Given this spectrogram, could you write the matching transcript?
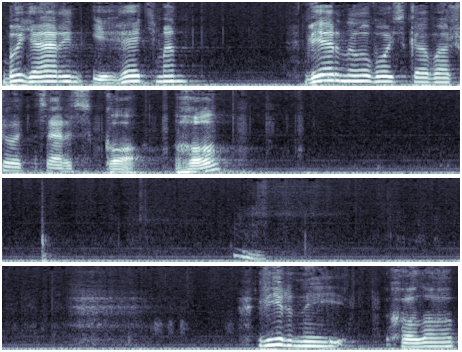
боярин і гетьман вірного войска вашого царського, вірний холоп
